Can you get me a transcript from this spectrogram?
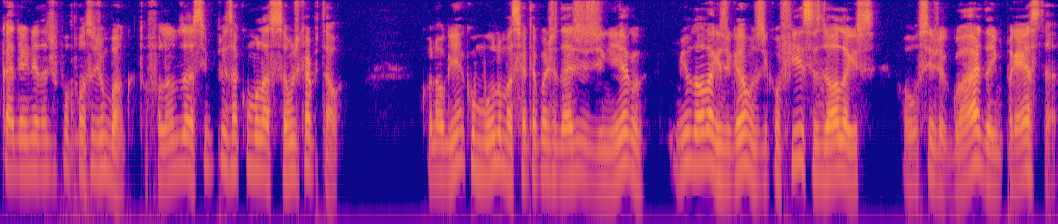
caderneta de poupança de um banco, estou falando da simples acumulação de capital. Quando alguém acumula uma certa quantidade de dinheiro, mil dólares, digamos, e confia esses dólares, ou seja, guarda, empresta,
